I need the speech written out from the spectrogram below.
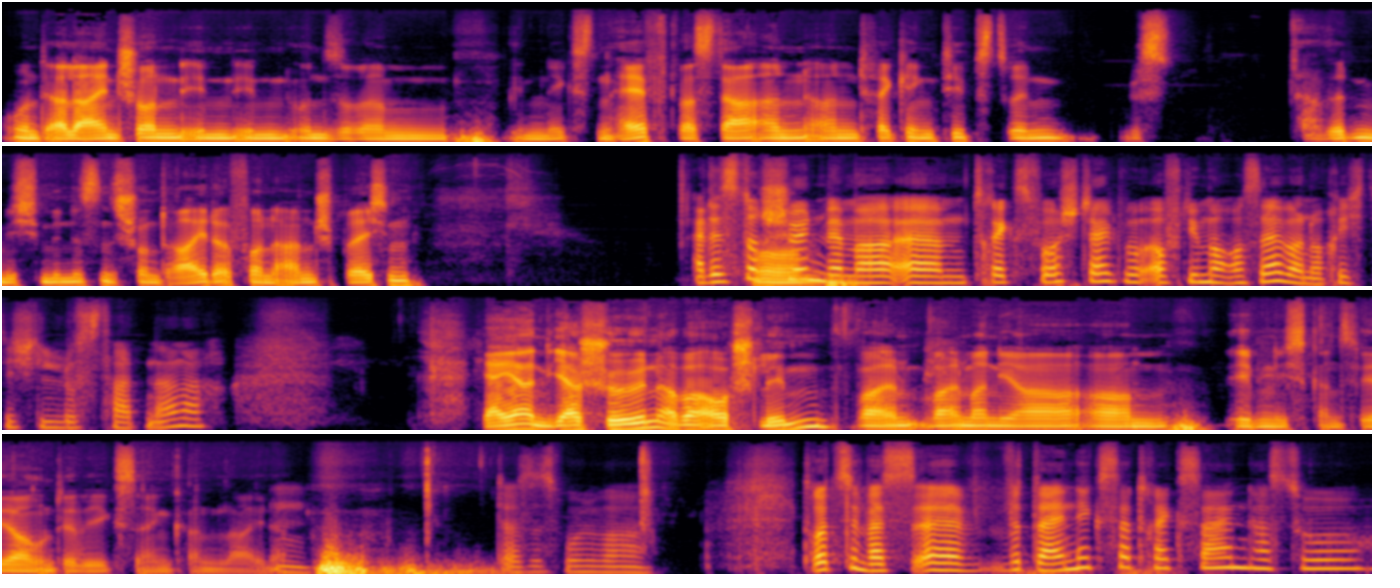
Und allein schon in, in unserem, im nächsten Heft, was da an, an Tracking-Tipps drin ist, da würden mich mindestens schon drei davon ansprechen. Aber Ah, das ist doch Ähm. schön, wenn man ähm, Tracks vorstellt, wo, auf die man auch selber noch richtig Lust hat, ne? Nach, Ja, ja, ja, schön, aber auch schlimm, weil, weil man ja ähm, eben nicht das ganze Jahr unterwegs sein kann, leider. Mhm. das ist wohl wahr. Trotzdem, was äh, wird dein nächster Track sein? Hast du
